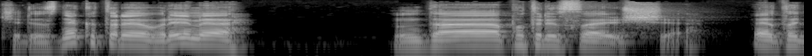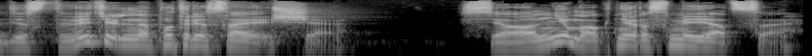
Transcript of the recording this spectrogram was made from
Через некоторое время... «Да, потрясающе. Это действительно потрясающе». Сион не мог не рассмеяться.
